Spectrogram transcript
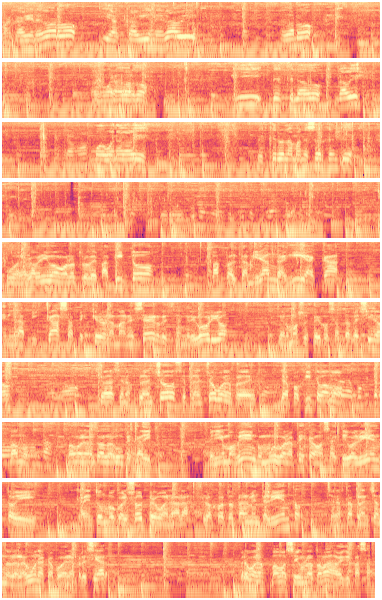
Acá viene Eduardo y acá viene Gaby. Eduardo. Muy buena Eduardo. Y de este lado Gaby. Muy buena Gaby. Pesquero el amanecer, gente. Bueno, acá venimos con otro de Patito, Pato Altamiranda, guía acá en La Picasa, pesquero el amanecer de San Gregorio, este hermoso espejo santafesino. Que ahora se nos planchó, se planchó, bueno, pero de, de a poquito vamos, vamos vamos levantando algún pescadito. Veníamos bien, con muy buena pesca, cuando se activó el viento y calentó un poco el sol, pero bueno, ahora aflojó totalmente el viento, se nos está planchando la laguna, acá pueden apreciar. Pero bueno, vamos a seguir un rato más a ver qué pasa.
